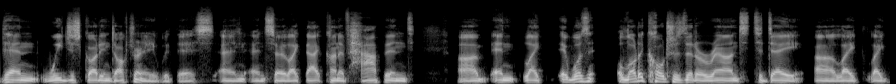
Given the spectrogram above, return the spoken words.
then we just got indoctrinated with this. And and so like that kind of happened um, and like it wasn't a lot of cultures that are around today, uh, like like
